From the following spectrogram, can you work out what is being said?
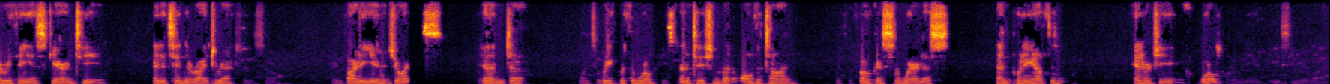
Everything is guaranteed and it's in the right direction. So, inviting you to join us and uh, once a week with the World Peace Meditation, but all the time with the focus, awareness, and putting out the energy of world harmony and peace in your life.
